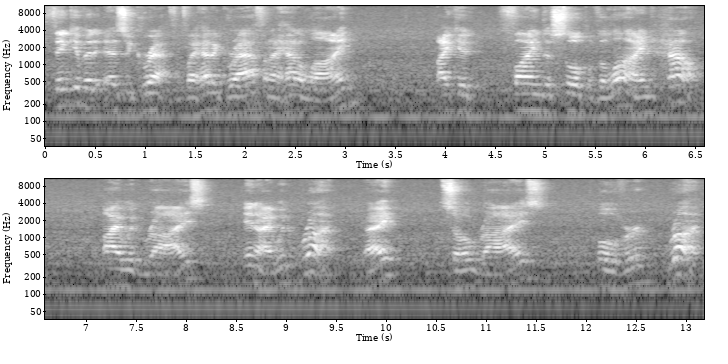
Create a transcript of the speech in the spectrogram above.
think of it as a graph. If I had a graph and I had a line, I could find the slope of the line. How? I would rise and I would run, right? So rise over run.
